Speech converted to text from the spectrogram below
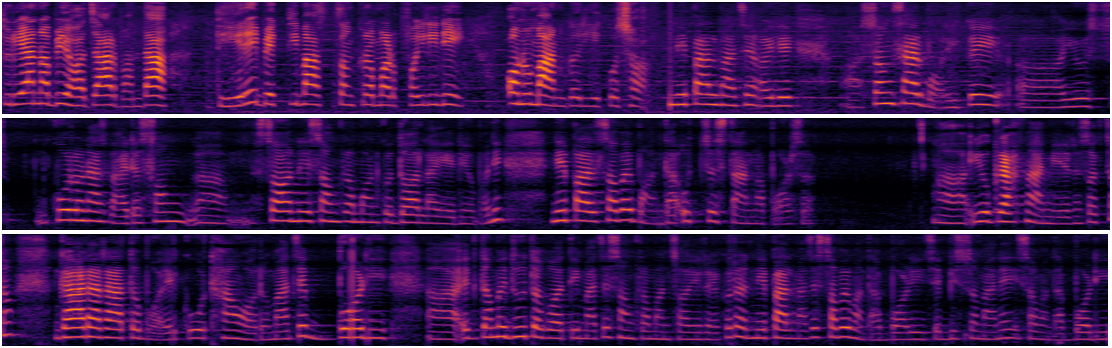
त्रियानब्बे हजार भन्दा धेरै व्यक्तिमा संक्रमण फैलिने अनुमान गरिएको छ। नेपालमा चाहिँ अहिले संसारभरिकै यो कोरोना भाइरस सङ् सर्ने सङ्क्रमणको दरलाई हेर्ने हो भने नेपाल सबैभन्दा उच्च स्थानमा पर्छ। यो ग्राफमा हामी हेर्न सक्छौँ। गाडा रातो भएको ठाउँहरूमा चाहिँ बढी एकदमै द्रुत गतिमा चाहिँ सङ्क्रमण चलिरहेको र नेपालमा चाहिँ सबैभन्दा बढी चाहिँ विश्वमा नै सबभन्दा बढी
